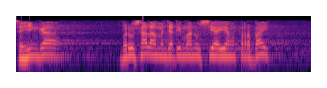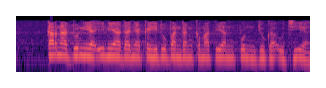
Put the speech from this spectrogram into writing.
Sehingga berusaha menjadi manusia yang terbaik. Karena dunia ini adanya kehidupan dan kematian pun juga ujian.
